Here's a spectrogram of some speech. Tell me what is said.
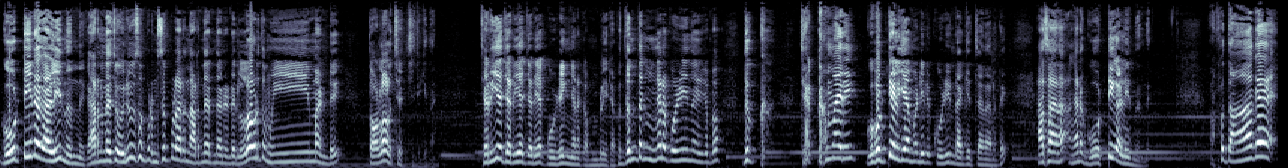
ഗോട്ടീന്റെ കളി നിന്ന് കാരണം എന്താ വെച്ചാൽ ഒരു ദിവസം പ്രിൻസിപ്പൾ വരെ നടന്നിരുന്നവരുണ്ട് ഉള്ളവർക്ക് മീമുണ്ട് മുഴുവണ്ട് തൊള്ള ഒളിച്ച് വെച്ചിരിക്കുന്നത് ചെറിയ ചെറിയ ചെറിയ കുഴി ഇങ്ങനെ കംപ്ലീറ്റ് അപ്പോൾ ഇതെന്താ ഇങ്ങനെ കുഴി ചോദിക്കുമ്പോൾ ഇത് ചെക്കന്മാർ ഗോട്ടി കളിക്കാൻ വേണ്ടിയിട്ട് കുഴി ഉണ്ടാക്കി വെച്ചാന്ന് പറഞ്ഞിട്ട് അവസാനം അങ്ങനെ ഗോട്ടി കളി നിന്ന്. അപ്പോൾ ഇതാകെ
